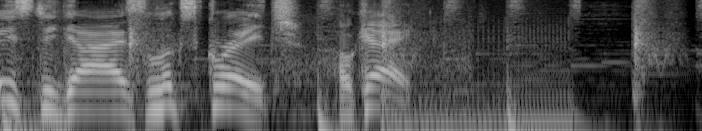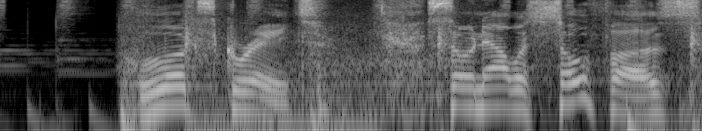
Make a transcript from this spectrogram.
Tasty, guys. Looks great. Okay. Looks great. So now with sofas,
